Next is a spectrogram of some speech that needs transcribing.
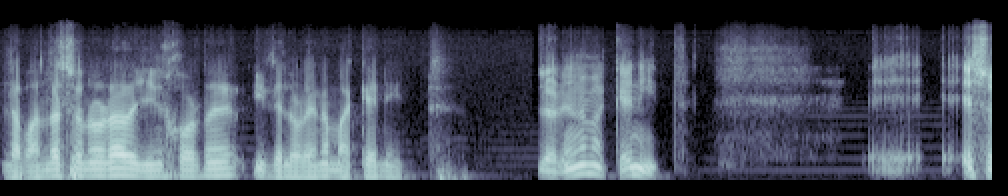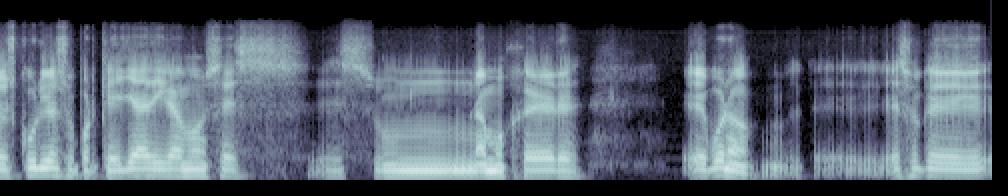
La banda sonora de Jane Horner y de Lorena McKennitt. Lorena McKennitt. Eh, eso es curioso porque ella, digamos, es, una mujer. Eh, bueno, eh, eso que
